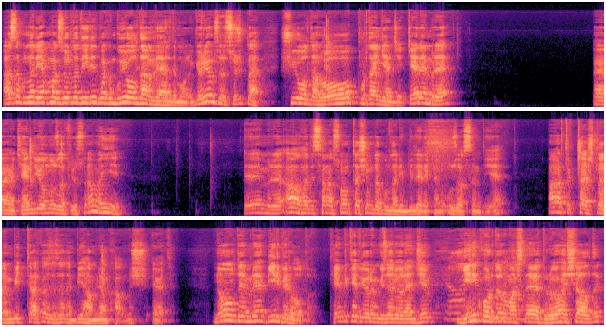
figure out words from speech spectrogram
Aslında bunları yapmak zorunda değiliz. Bakın bu yoldan verdim onu. Görüyor musunuz çocuklar? Şu yoldan hop buradan gelecek. Gel Emre. He, kendi yolunu uzatıyorsun ama iyi. Emre al hadi sana son taşımı da kullanayım bilerek hani uzasın diye. Artık taşlarım bitti arkadaşlar zaten bir hamlem kalmış. Evet. Ne oldu Emre? 1-1 oldu. Tebrik ediyorum güzel öğrencim. Yeni koridor maçta evet rövanşı aldık.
